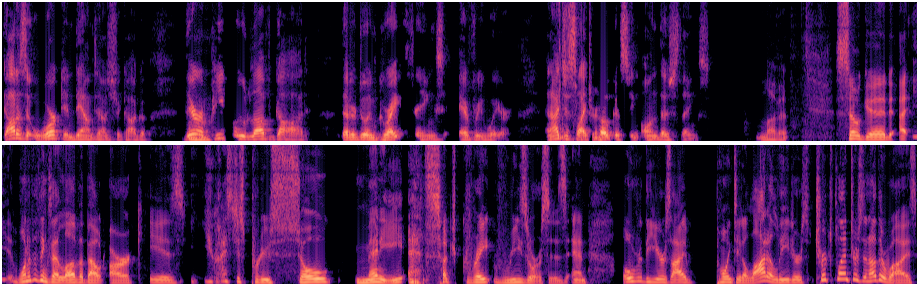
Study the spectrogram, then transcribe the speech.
God is at work in downtown Chicago. There mm-hmm. are people who love God that are doing great things everywhere. And I just That's like focusing on those things. Love it. So good. I, one of the things I love about ARC is you guys just produce so many and such great resources. And over the years, I've pointed a lot of leaders, church planters and otherwise,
